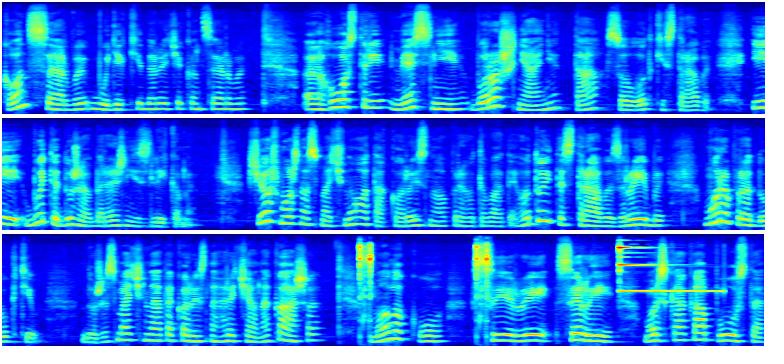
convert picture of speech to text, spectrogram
консерви, будь-які, до речі, консерви, е, гострі, м'ясні, борошняні та солодкі страви. І будьте дуже обережні з ліками. Що ж можна смачного та корисного приготувати? Готуйте страви з риби, морепродуктів, дуже смачна та корисна гречана каша, молоко, сири, сири, морська капуста,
